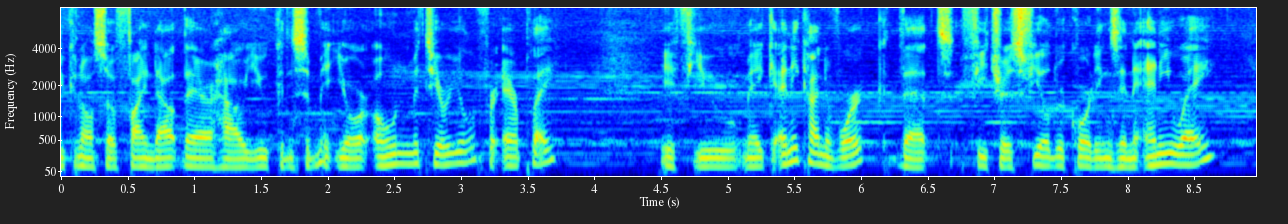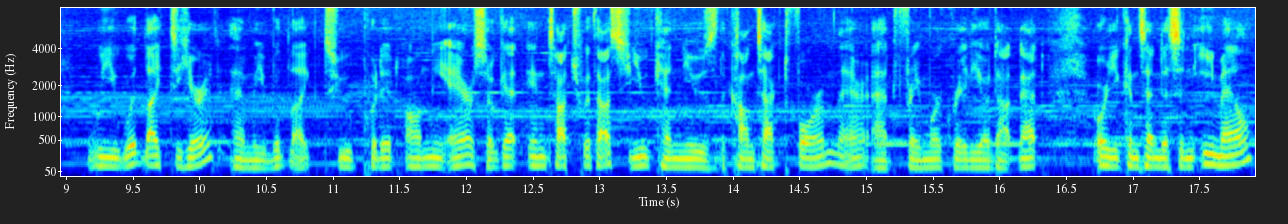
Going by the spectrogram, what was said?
You can also find out there how you can submit your own material for airplay. If you make any kind of work that features field recordings in any way, we would like to hear it and we would like to put it on the air. So get in touch with us. You can use the contact form there at frameworkradio.net or you can send us an email.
